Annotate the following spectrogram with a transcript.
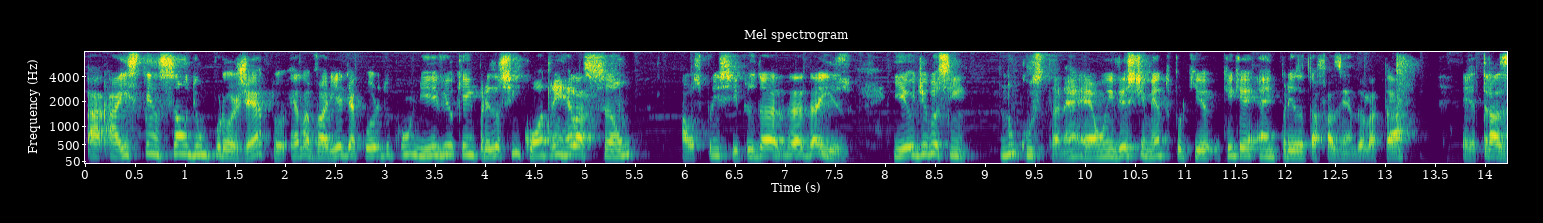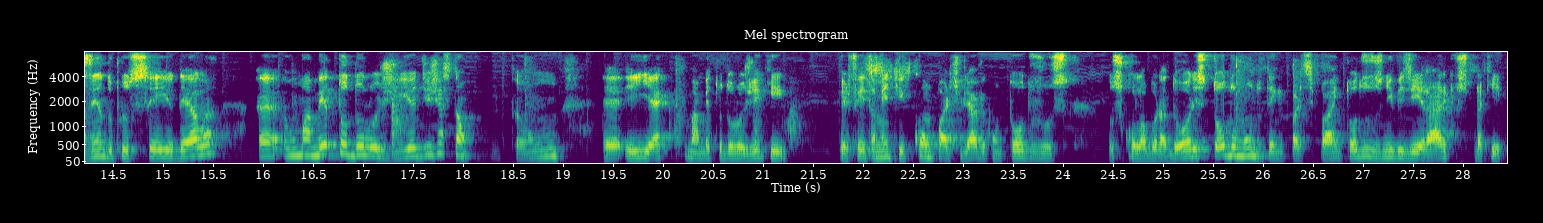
a, a, extensão de um projeto, ela varia de acordo com o nível que a empresa se encontra em relação aos princípios da, da, da ISO. E eu digo assim, não custa, né? É um investimento, porque o que, que a empresa está fazendo? Ela está é, trazendo para o seio dela é, uma metodologia de gestão. Então, é, e é uma metodologia que perfeitamente compartilhável com todos os, os colaboradores, todo mundo tem que participar em todos os níveis hierárquicos para que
